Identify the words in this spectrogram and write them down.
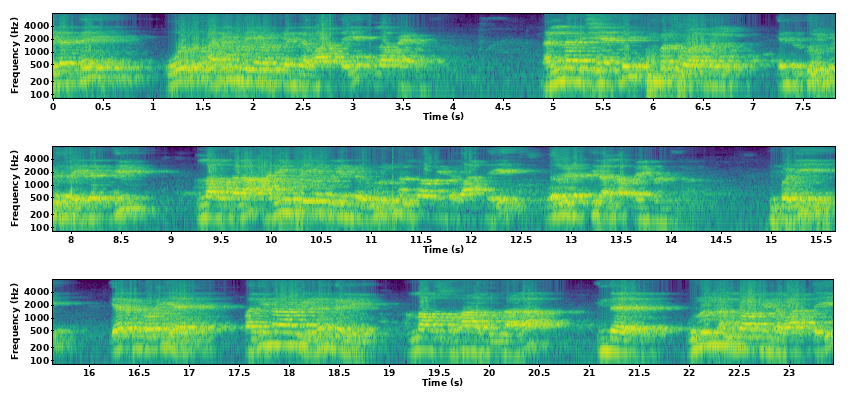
இடத்தை ஒரு அறிவுடையவன் என்ற வார்த்தையை எல்லாம் பயன்படுத்துகிறான் நல்ல விஷயத்தை பின்பற்றுவார்கள் என்று குறிப்பிடுகிற இடத்தில் அல்லாஹ் தலா அறிவுடையவர்கள் என்ற உருள் அல்வாம் என்ற வார்த்தையை ஒரு இடத்தில் அல்லாஹ் பயன்படுத்துகிறார் இப்படி ஏறக்குறைய பதினாறு இடங்களில் அல்லாஹ் சுகானா இந்த உருள் அல்பாப் என்ற வார்த்தையை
